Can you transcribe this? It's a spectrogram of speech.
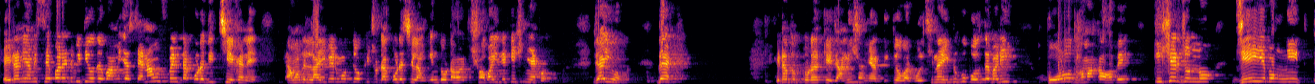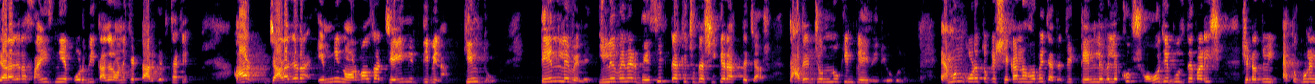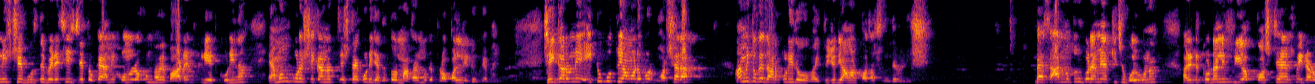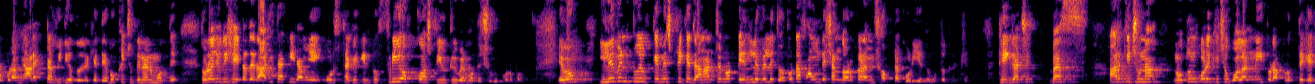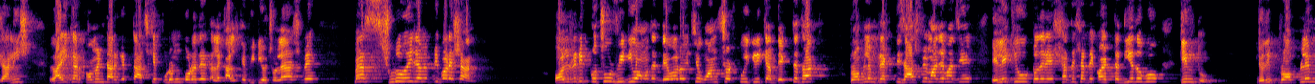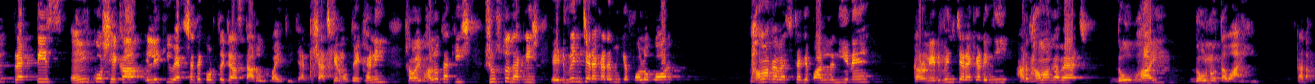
এটা নিয়ে আমি সেপারেট ভিডিও দেবো, আমি জাস্ট অ্যানাউন্সমেন্টটা করে দিচ্ছি এখানে। আমাদের লাইভের মধ্যেও কিছুটা করেছিলাম, কিন্তু ওটা হয়তো সবাই দেখিসনি এখন। যাই হোক, দেখ, এটা তো তোরা কে জানিস, আমি আর দ্বিতীয়বার বলছি না এটুকু বলতে পারি, বড় ধামাকা হবে কিসের জন্য? যেই এবং নিট। যারা যারা সায়েন্স নিয়ে পড়বি, তাদের অনেকের টার্গেট থাকে। আর যারা যারা এমনি নর্মাল তার যেই নিট দিবি না, কিন্তু টেন লেভেলে ইলেভেনের বেসিকটা কিছুটা শিখে রাখতে চাস, তাদের জন্য কিন্তু এই ভিডিওগুলো এমন করে তোকে শেখানো হবে যাতে তুই টেন লেভেলে খুব সহজে বুঝতে পারিস, সেটা তুই এতক্ষণে নিশ্চয়ই বুঝতে পেরেছিস যে তোকে আমি কোনো রকম ভাবে বার্ডেন ক্রিয়েট করি না। এমন করে শেখানোর চেষ্টা করি যাতে তোর মাথার মধ্যে প্রপারলি ঢুকে ভাই। সেই কারণে এইটুকু তুই আমার উপর ভরসা রাখ। আমি তোকে দাঁড় করিয়ে দেবো ভাই, তুই যদি আমার কথা শুনতে পারিস। ব্যাস, আর নতুন করে আমি আর কিছু বলব না। আর এটা টোটালি ফ্রি অফ কস্টে আসবে, এটার উপর আমি আরেকটা ভিডিও তোদেরকে দেবো কিছুদিনের মধ্যে। তোরা যদি সেটাতে রাজি থাকিস, আমি এই কোর্সটাকে কিন্তু ফ্রি অফ কস্ট ইউটিউবের মধ্যে শুরু করব। এবং ইলেভেন টুয়েলভ কেমিস্ট্রিকে জানার জন্য টেন লেভেলে যতটা ফাউন্ডেশন দরকার, আমি সবটা করিয়ে দেবো তোদেরকে। ঠিক আছে? ব্যাস, আর কিছু না, নতুন করে কিছু বলার নেই, তোরা প্রত্যেকে জানিস। লাইক আর কমেন্ট টার্গেটটা আজকে পূরণ করে দে, তাহলে কালকে ভিডিও চলে আসবে। ব্যাস, শুরু হয়ে যাবে প্রিপারেশন অলরেডি প্রচুর ভিডিও আমাদের দেওয়া রয়েছে ওয়ান শট কুইক রিক্যাপ দেখতে থাক। প্রবলেম প্র্যাকটিস আসবে মাঝে মাঝে এলে কিউ তোদের এর সাথে সাথে কয়েকটা দিয়ে দেবো। কিন্তু যদি প্রবলেম প্র্যাকটিস অঙ্ক শেখা এলে কিউ একসাথে করতে চাস, তারও উপায় তুই জানিস। আজকের মতো এখানেই। সবাই ভালো থাকিস, সুস্থ থাকিস এডভেঞ্চার একাডেমিকে ফলো কর। ধামাকা ব্যাচটাকে পারলে নিয়ে নে। কারণ এডভেঞ্চার একাডেমি আর ধামাকা ব্যাচ দো ভাই দৌনো তাবাহি টাটা।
